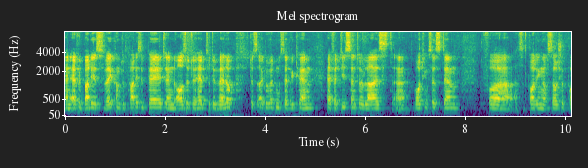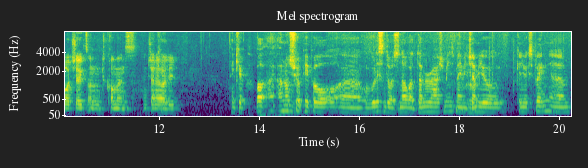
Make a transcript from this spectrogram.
And everybody is welcome to participate and also to help to develop this algorithm so that we can have a decentralized uh, voting system for supporting of social projects and commons generally. Okay. Thank you. Well, I, am not sure people uh, who listen to us know what demurrage means. Maybe mm. Jem, you can you explain? Um,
